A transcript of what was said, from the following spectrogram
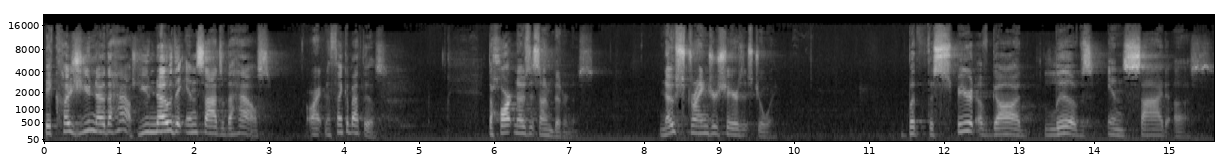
Because you know the house, you know the insides of the house. All right, now think about this. The heart knows its own bitterness. No stranger shares its joy. But the Spirit of God lives inside us.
